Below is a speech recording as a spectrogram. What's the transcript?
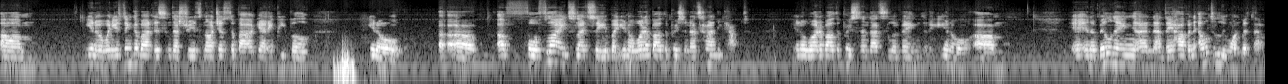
Um, you know, when you think about this industry, it's not just about getting people, you know, uh, uh, up for flights, let's say, but you know, what about the person that's handicapped? You know, what about the person that's living, you know, um, in a building and, and they have an elderly one with them?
